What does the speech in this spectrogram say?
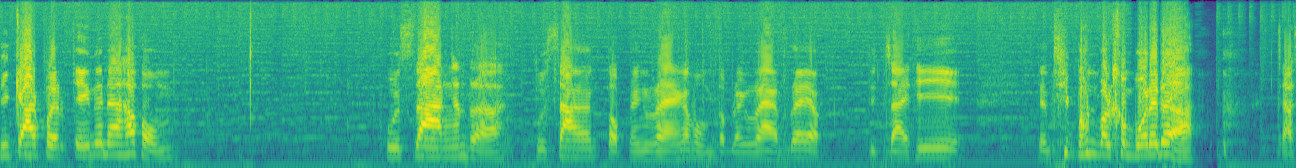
มีการเปิดเองด้วยนะครับผมผู้สร้างงั้นเหรอผู้สร้างตบแรงๆครับผมตบแรงๆด้วยแบบจิตใจที่เต็มที่บอลบอลคอมโบได้ด้วยเหรอ จัด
